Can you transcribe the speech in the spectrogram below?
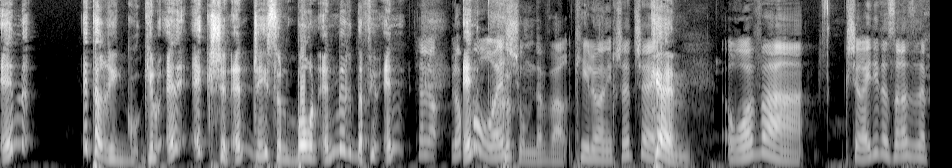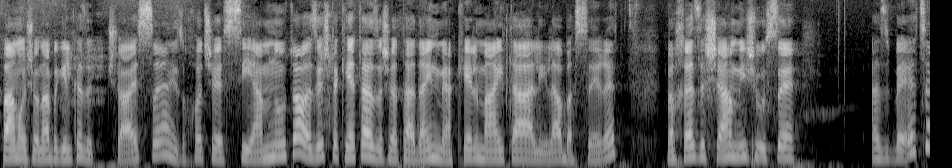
אין את הריגול, כאילו, אין אקשן, אין ג'ייסון בורן, אין מרדפים, אין, לא, לא, לא אין קורה שום דבר. כאילו, אני חושבת כן. שרוב ה... כשראיתי את הסרט הזה פעם ראשונה בגיל כזה 19, אני זוכרת שסיימנו אותו, אז יש את הקטע הזה שאתה עדיין מעכל מה הייתה העלילה בסרט, ואחרי זה שם מישהו עושה... אז בעצם,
